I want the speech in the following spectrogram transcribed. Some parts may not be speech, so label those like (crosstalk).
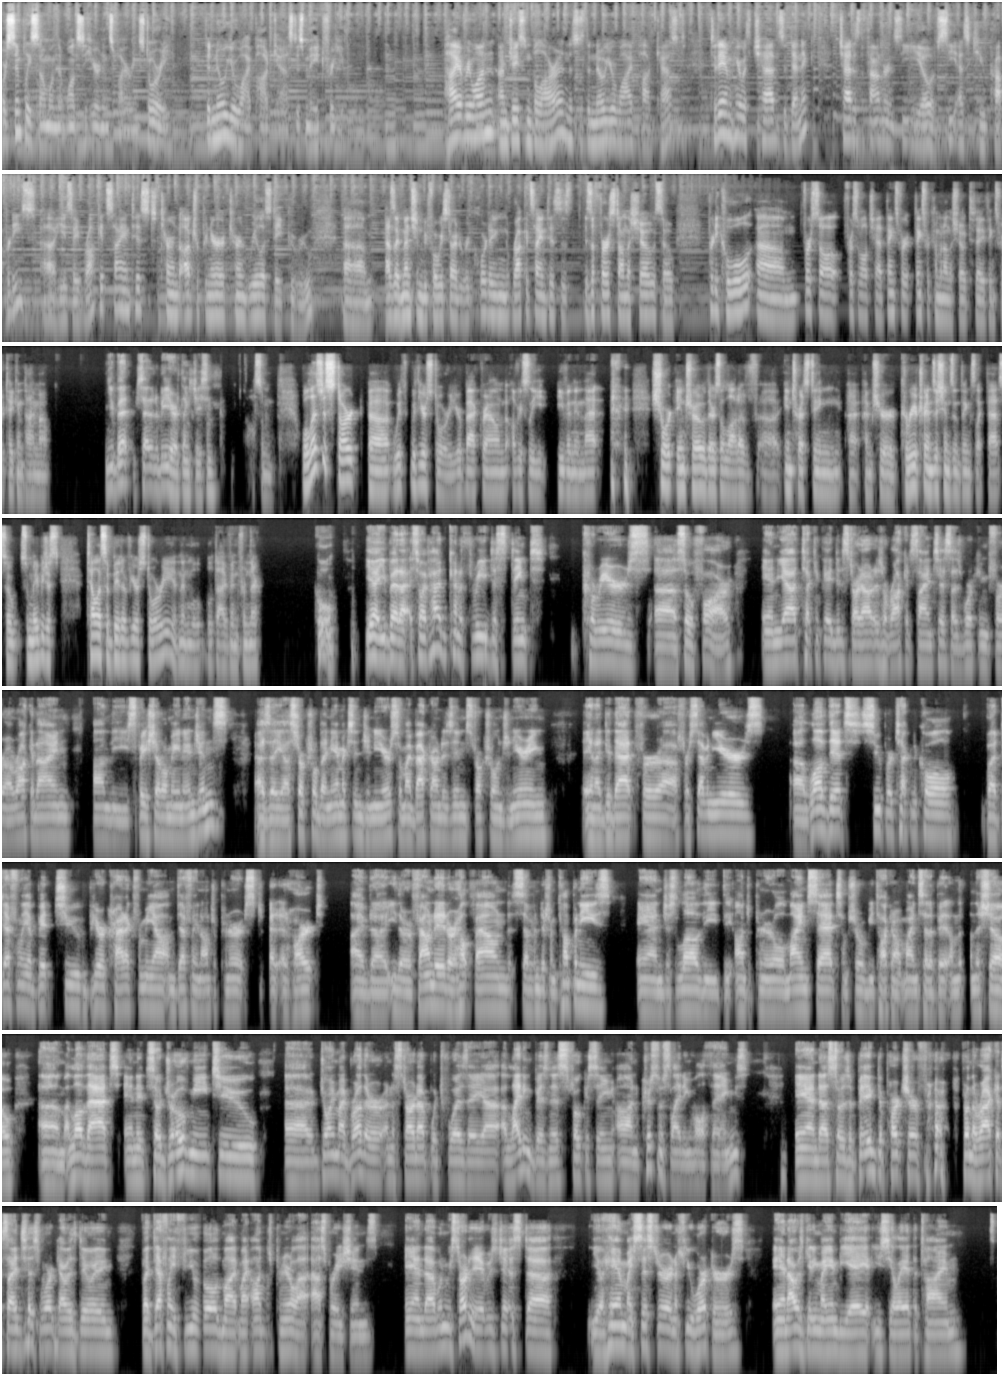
or simply someone that wants to hear an inspiring story, the Know Your Why podcast is made for you. Hi, everyone. I'm Jason Balara, and this is the Know Your Why podcast. Today I'm here with Chad Zdenek. Chad is the founder and CEO of CSQ Properties. Uh, he is a rocket scientist turned entrepreneur turned real estate guru. Um, as I mentioned before we started recording, rocket scientist is, is a first on the show, so pretty cool. Um, first of all, first of all, Chad, thanks for thanks for coming on the show today. Thanks for taking time out. You bet. Excited to be here. Thanks, Jason. Awesome. Well, let's just start uh, with with your story, your background. Obviously, even in that (laughs) short intro, there's a lot of uh, interesting, uh, I'm sure, career transitions and things like that. So, so maybe just tell us a bit of your story, and then we'll we'll dive in from there. Cool. Yeah, you bet. So I've had kind of three distinct careers uh, so far. And yeah, technically, I did start out as a rocket scientist. I was working for a Rocketdyne on the space shuttle main engines as a uh, structural dynamics engineer. So my background is in structural engineering, and I did that for uh, for seven years. Uh, loved it, super technical, but definitely a bit too bureaucratic for me. I'm definitely an entrepreneur at, at heart. I've uh, either founded or helped found seven different companies and just love the the entrepreneurial mindset. I'm sure we'll be talking about mindset a bit on the on the show. Um, I love that, and it so drove me to uh, join my brother in a startup, which was a uh, a lighting business focusing on Christmas lighting of all things. And uh, so it was a big departure (laughs) from, from the rocket scientist work I was doing but definitely fueled my my entrepreneurial aspirations. And uh, when we started, it was just uh, you know him, my sister, and a few workers. And I was getting my MBA at UCLA at the time,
